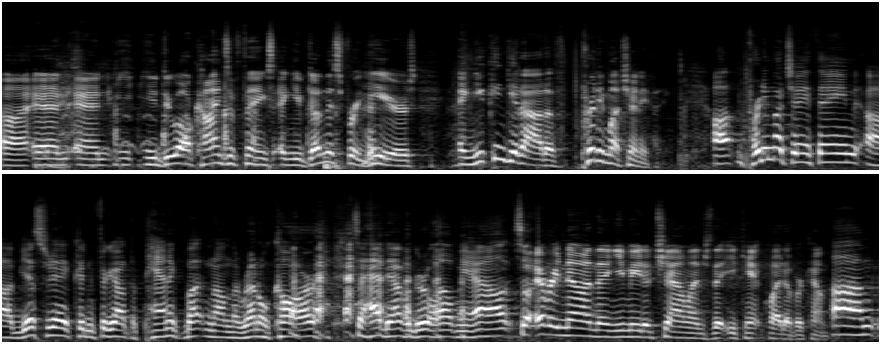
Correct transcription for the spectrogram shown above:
uh, and and you do all kinds of things, and you've done this for years, and you can get out of pretty much anything. Uh, pretty much anything. Uh, yesterday, I couldn't figure out the panic button on the rental car, so I had to have a girl help me out. So every now and then you meet a challenge that you can't quite overcome. Um,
